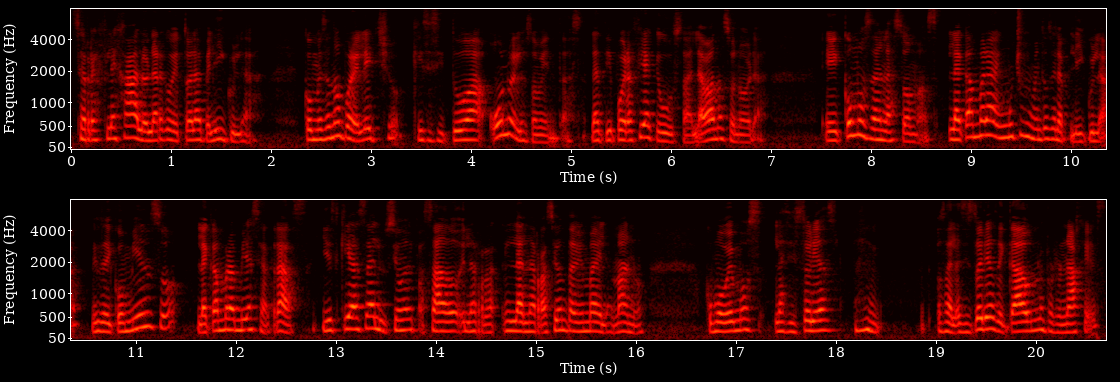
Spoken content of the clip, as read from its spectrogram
se refleja a lo largo de toda la película, comenzando por el hecho que se sitúa uno de los noventas, la tipografía que usa, la banda sonora, eh, cómo se dan las tomas. La cámara en muchos momentos de la película, desde el comienzo, la cámara mira hacia atrás, y es que hace alusión al pasado, la, la narración también va de la mano. Como vemos las historias, o sea, las historias de cada uno de los personajes,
